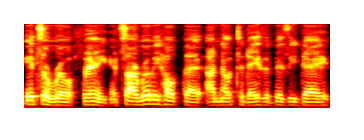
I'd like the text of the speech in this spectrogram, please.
It's a real thing. And so I really hope that, I know today's a busy day.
